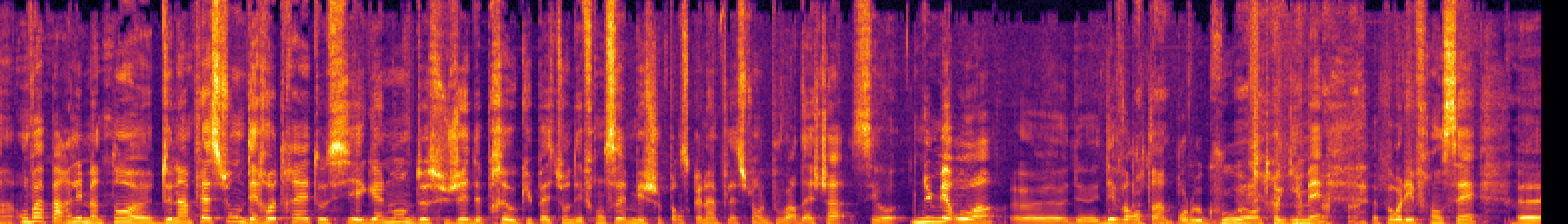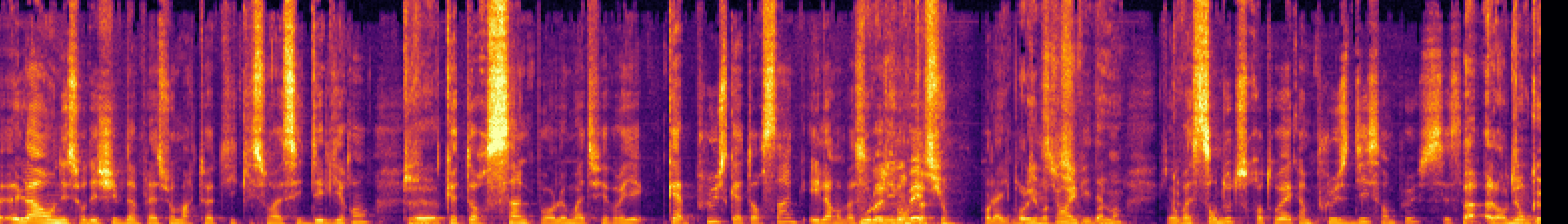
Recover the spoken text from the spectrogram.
lapin. On va parler maintenant euh, de l'inflation, des retraites aussi, également deux sujets de préoccupation des Français. Mais je pense que l'inflation et le pouvoir d'achat, c'est au numéro un euh, des ventes, hein, pour le coup, entre guillemets, pour les Français. Euh, là, on est sur des chiffres d'inflation, Marc Toiti, qui sont assez délirants. 14,5 pour le mois de février, plus 14,5. Et là, on va pour l'alimentation. Pour l'alimentation, évidemment. Et on va sans doute se retrouver avec un plus 10 en plus, c'est ça bah, Alors, donc,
